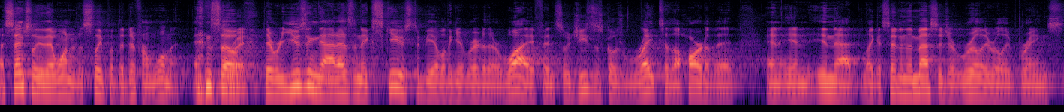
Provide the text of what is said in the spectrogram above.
essentially they wanted to sleep with a different woman. And so right. they were using that as an excuse to be able to get rid of their wife. And so Jesus goes right to the heart of it. And in, in that, like I said in the message, it really, really brings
